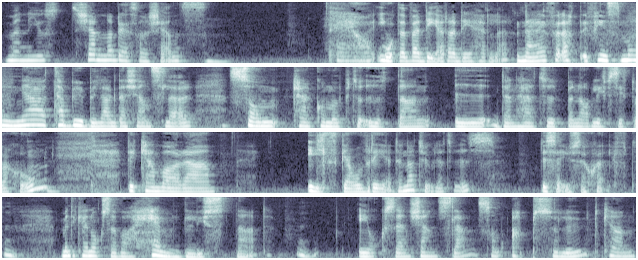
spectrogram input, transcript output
Men just känna det som känns. Mm. Och inte och, värdera det heller. Nej, för att det finns många tabubelagda känslor som kan komma upp till ytan i den här typen av livssituation. Det kan vara ilska och vrede naturligtvis. Det säger sig självt. Mm. Men det kan också vara hämndlystnad. Mm är också en känsla som absolut kan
